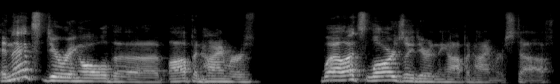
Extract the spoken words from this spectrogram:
and that's during all the Oppenheimer's, well, that's largely during the Oppenheimer stuff.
